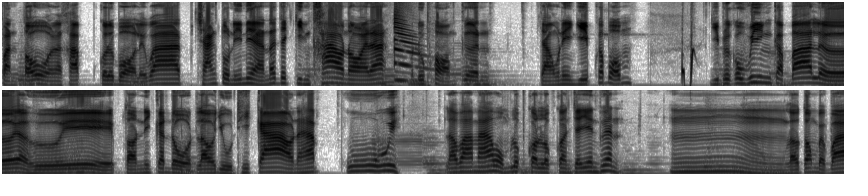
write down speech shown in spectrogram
ฟันโตนะครับก็เลยบอกเลยว่าช้างตัวนี้เนี่ยน่าจะกินข้าวน้อยนะ มันดูผอมเกินจางวันนี้ยิบครับผมยิบแล้วก็วิ่งกลับบ้านเลยอะเฮ้ยตอนนี้กระโดดเราอยู่ที่ 9 นะครับอุ้ย ลาวามาครับผมหลบก่อนหลบก่อนใจเย็นเพื่อน อืม เราต้องแบบว่า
